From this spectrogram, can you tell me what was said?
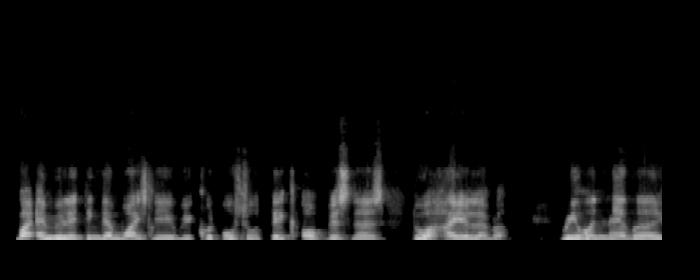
By emulating them wisely, we could also take our business to a higher level. We were never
